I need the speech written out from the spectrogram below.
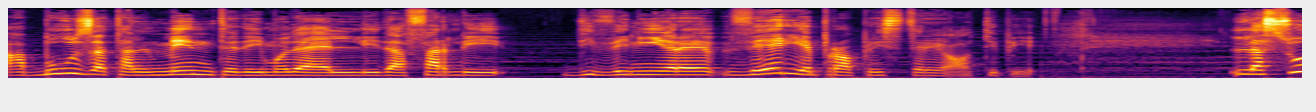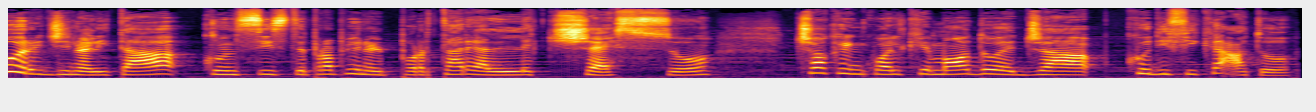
abusa talmente dei modelli da farli divenire veri e propri stereotipi. La sua originalità consiste proprio nel portare all'eccesso ciò che in qualche modo è già codificato,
